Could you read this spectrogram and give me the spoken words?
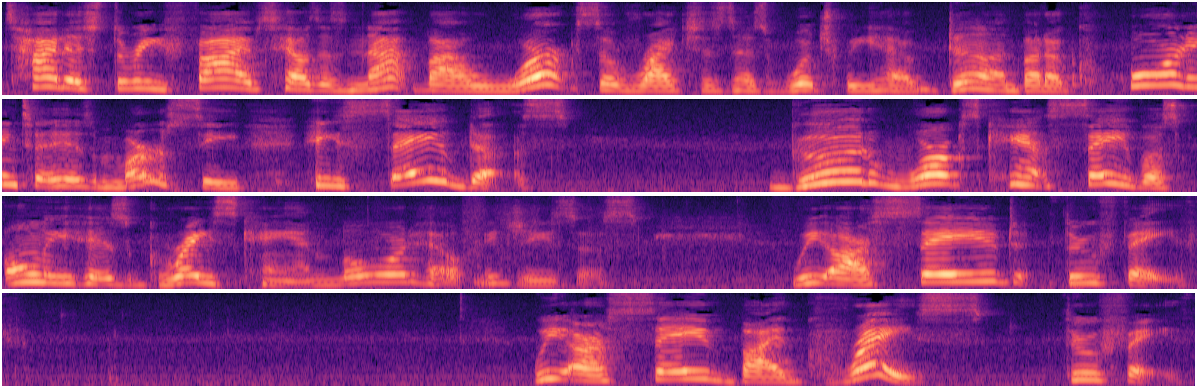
Titus 3 5 tells us, Not by works of righteousness which we have done, but according to his mercy, he saved us. Good works can't save us, only his grace can. Lord, help me, Jesus. We are saved through faith. We are saved by grace through faith.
